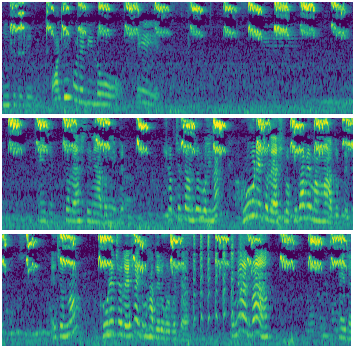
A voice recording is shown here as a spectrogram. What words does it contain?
হিংসুটে বেবি অটি করে দিল। এই চলে আসছে আদর নিতে। সবচেয়ে চঞ্চল বলি না, ঘুরে চলে আসলো। কীভাবে মাম্মা আদর দেবে? এই জন্য ঘুরে চলে এসে একদম হাতের উপর বসে আছে। তুমি আসবা? এই যে,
